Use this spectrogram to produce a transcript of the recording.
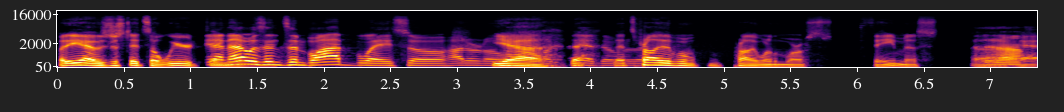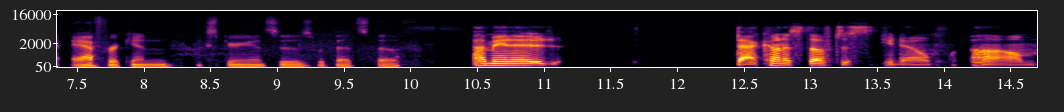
but yeah it was just it's a weird thing yeah, and that that- was in Zimbabwe, so I don't know. yeah that- that's there. probably the one, probably one of the most famous uh, Yeah. a- african experiences with that stuff I mean, it, that kind of stuff just, you know, um,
